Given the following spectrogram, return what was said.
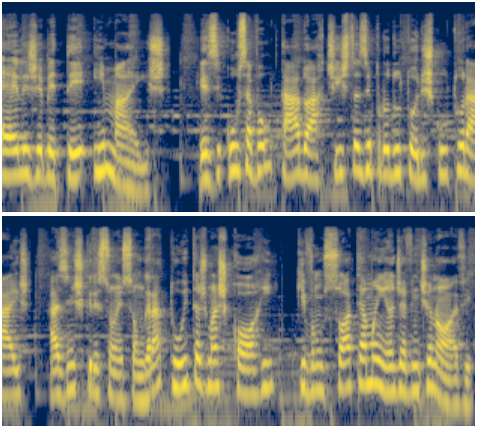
LGBT e mais. Esse curso é voltado a artistas e produtores culturais. As inscrições são gratuitas, mas corre que vão só até amanhã, dia 29.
